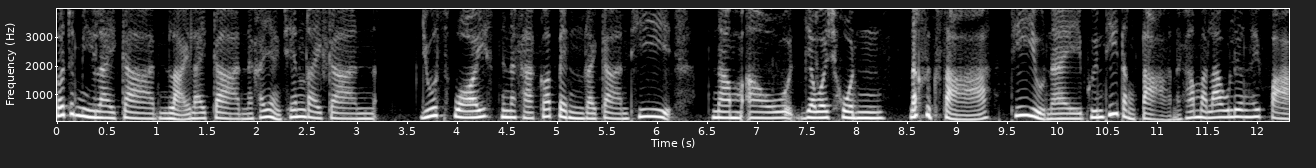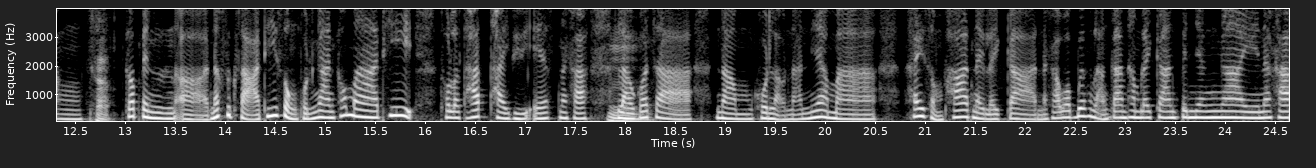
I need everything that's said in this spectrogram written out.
ก็จะมีรายการหลายรายการนะคะ อย่างเช่นรายการ Youth Voice เนี่ยนะคะ ก็เป็นรายการที่นำเอาเยาวชน นักศึกษาที่อยู่ในพื้นที่ต่างๆนะคะมาเล่าเรื่องให้ฟังครับก็เป็นเอ่อนักศึกษาที่ส่งผลงานเข้ามาที่โทรทัศน์ไทย PBS นะคะ เราก็จะนำคนเหล่านั้นเนี่ยมาให้สัมภาษณ์ในรายการนะคะ ว่าเบื้องหลังการทำรายการเป็นยังไงนะคะ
